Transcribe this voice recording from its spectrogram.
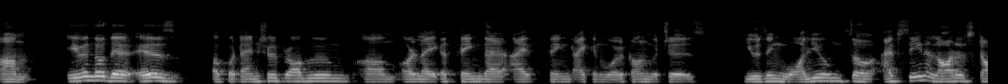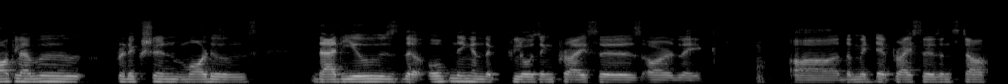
Um even though there is a potential problem um or like a thing that i think i can work on which is using volume. So i've seen a lot of stock level prediction models that use the opening and the closing prices or like uh the midday prices and stuff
